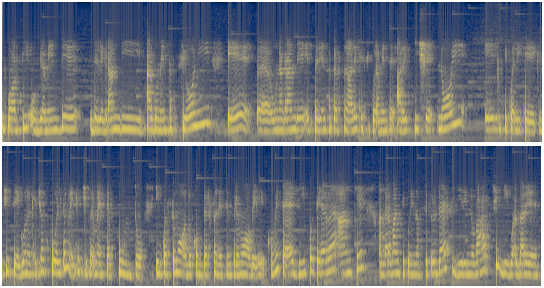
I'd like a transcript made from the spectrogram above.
tu porti ovviamente delle grandi argomentazioni e eh, una grande esperienza personale che sicuramente arricchisce noi e tutti quelli che, che, ci seguono e che ci ascoltano e che ci permette appunto in questo modo con persone sempre nuove come te di poter anche andare avanti con i nostri progetti, di rinnovarci, di guardare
